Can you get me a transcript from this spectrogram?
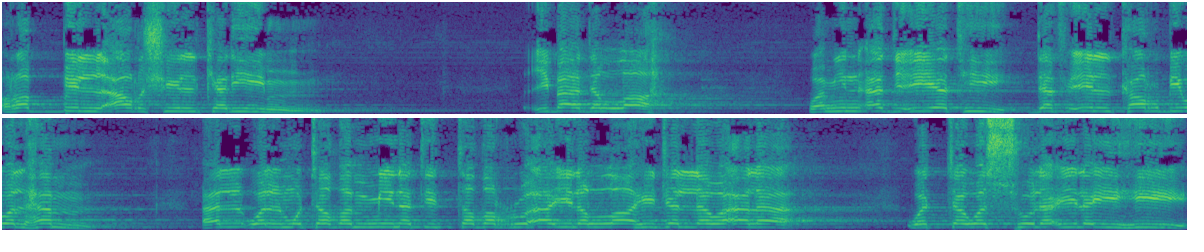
رب العرش الكريم. عباد الله ومن أدعية دفع الكرب والهم والمتضمنة التضرع إلى الله جل وعلا والتوسل إليه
